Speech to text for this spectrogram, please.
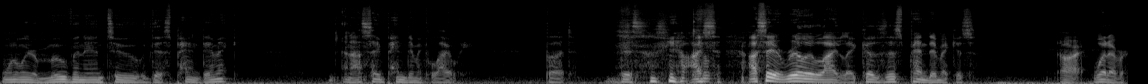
when we were moving into this pandemic. And I say pandemic lightly, but this yeah, I, say, I say it really lightly because this pandemic is all right. Whatever.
